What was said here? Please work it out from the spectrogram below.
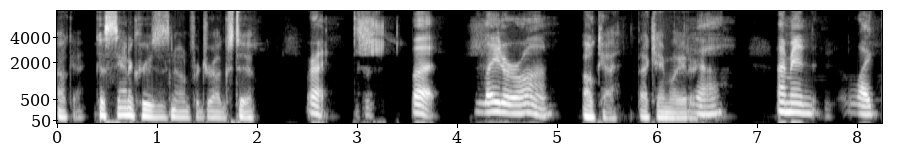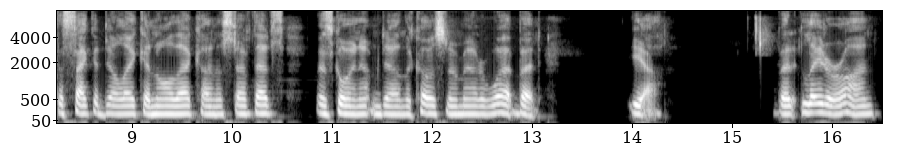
Okay. Because Santa Cruz is known for drugs too. Right. But later on, Okay. That came later. yeah. I mean, like the psychedelic and all that kind of stuff, that's that's going up and down the coast no matter what. But yeah. But later on,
